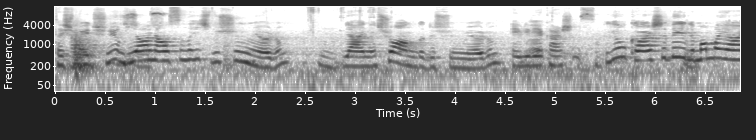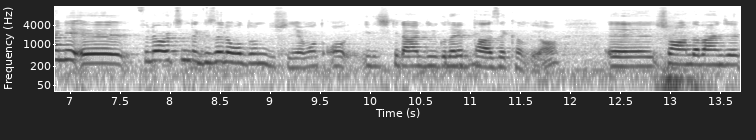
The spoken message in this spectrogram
taşımayı düşünüyor musunuz? Yani aslında hiç düşünmüyorum. Yani şu anda düşünmüyorum. Evliliğe karşı mısın? Yok karşı değilim ama yani e, flörtün de güzel olduğunu düşünüyorum. O, o ilişkiler, duygular hep taze kalıyor. E, şu anda bence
